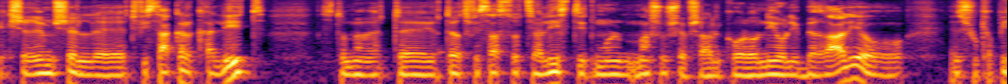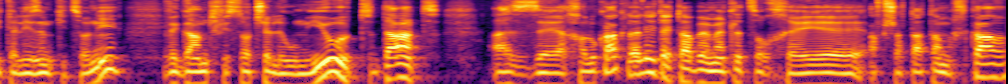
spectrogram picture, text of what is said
הקשרים של תפיסה כלכלית. זאת אומרת, אה, יותר תפיסה סוציאליסטית מול משהו שאפשר לקרוא לו ניאו-ליברלי, או איזשהו קפיטליזם קיצוני, וגם תפיסות של לאומיות, דת, אז uh, החלוקה הכללית הייתה באמת לצורכי uh, הפשטת המחקר,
